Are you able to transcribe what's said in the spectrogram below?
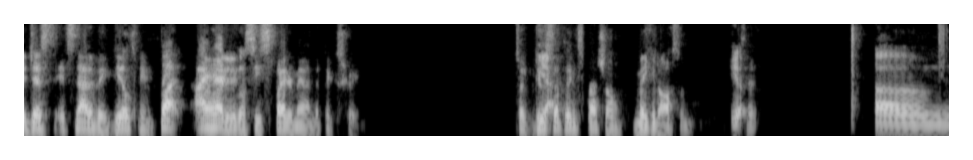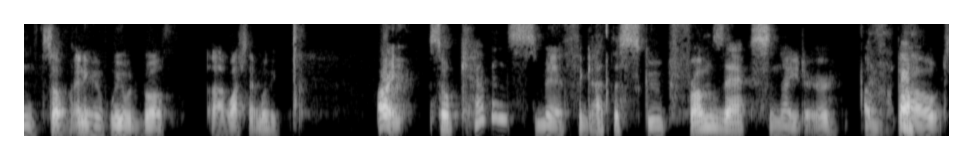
it just it's not a big deal to me. But I had to go see Spider Man on the big screen. So do Yeah. something special, make it awesome. Yeah. Um. So, anyway, we would both uh, watch that movie. All right. So Kevin Smith got the scoop from Zack Snyder about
